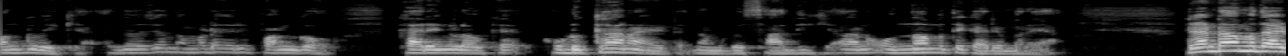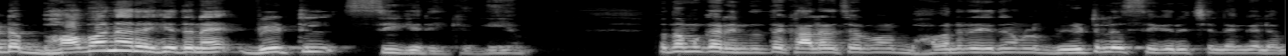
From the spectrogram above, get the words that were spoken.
പങ്കുവെക്കുക എന്ന് വെച്ചാൽ നമ്മുടെ ഒരു പങ്കോ കാര്യങ്ങളോ ഒക്കെ കൊടുക്കാനായിട്ട് നമുക്ക് സാധിക്കുക. അതാണ് ഒന്നാമത്തെ കാര്യം പറയാം. രണ്ടാമതായിട്ട് ഭവനരഹിതനെ വീട്ടിൽ സ്വീകരിക്കുകയും. ഇപ്പം നമുക്കറിയാം ഇന്നത്തെ കാലം ചിലപ്പോൾ ഭവനരഹിതനെ നമ്മൾ വീട്ടിൽ സ്വീകരിച്ചില്ലെങ്കിലും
